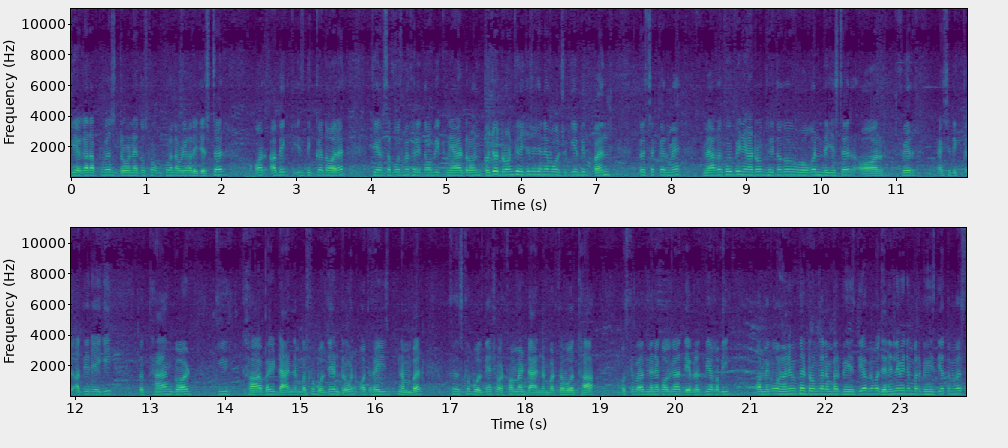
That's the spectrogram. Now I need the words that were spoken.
कि अगर आपके पास ड्रोन है तो उसको आपको करना पड़ेगा रजिस्टर और अब एक इस दिक्कत और है कि सपोज़ मैं खरीदता हूँ अभी एक नया ड्रोन तो जो ड्रोन की रजिस्ट्रेशन है, वो हो चुकी है अभी बंद। तो इस चक्कर में मैं अगर कोई भी नया ड्रोन खरीदता हूँ तो होगा रजिस्टर और फिर ऐसी दिक्कत आती रहेगी। तो थैंक गॉड कि था भाई डैन नंबर को बोलते हैं ड्रोन ऑथराइज नंबर फिर उसको बोलते हैं शॉर्ट फॉर्म में डैन नंबर था वो था। उसके बाद मैंने कॉल किया देवव्रत भी कभी और मेरे को उन्होंने भी अपना ड्रोन का नंबर भेज दिया और मेरे को जनरली भी नंबर भेज दिया तो मैं बस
